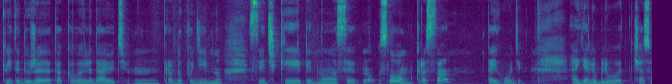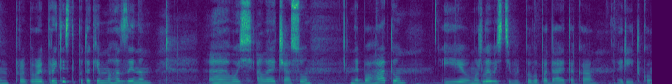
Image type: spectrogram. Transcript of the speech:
Квіти дуже так виглядають правдоподібно. Свічки, підноси. Ну, словом, краса та й годі. Я люблю часом про- про- пройтись по таким магазинам. Ось, але часу небагато і можливості випадає така рідко.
